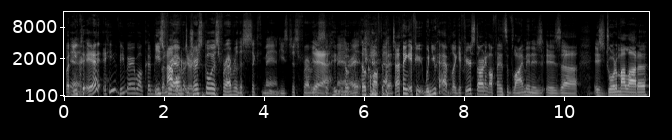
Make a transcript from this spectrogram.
But he Yeah. could. He, he very well could be. He's but not forever. Driscoll is forever the sixth man. He's just forever Yeah, the sixth man, will right? he'll come off the bench. I think if you when you have like if your starting offensive lineman is is uh is Jordan Mailata.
